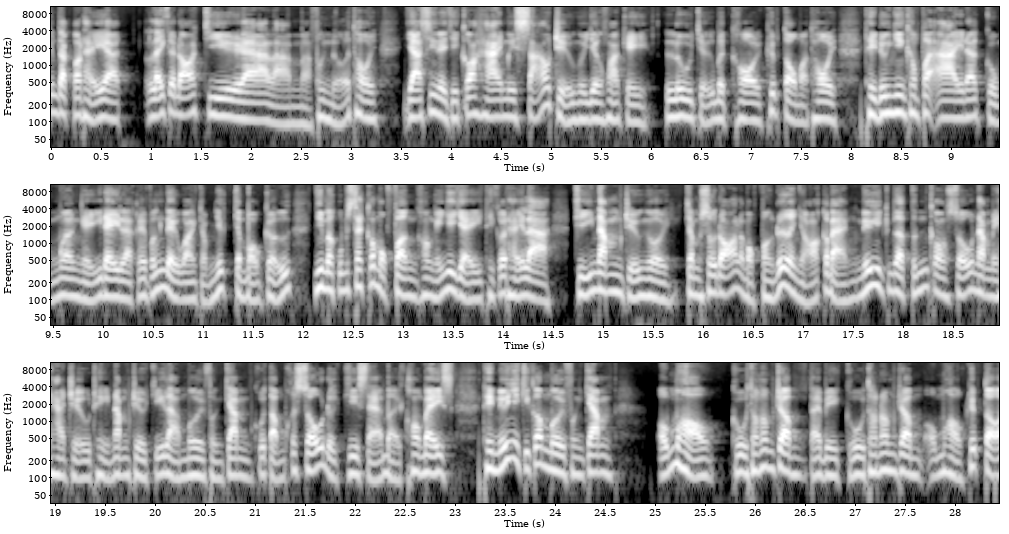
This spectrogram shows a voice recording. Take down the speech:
Chúng ta có thể à, lấy cái đó chia ra làm à, phân nửa thôi. Giả sử này chỉ có 26 triệu người dân Hoa Kỳ lưu trữ Bitcoin, crypto mà thôi. Thì đương nhiên không phải ai đó cũng à, nghĩ đây là cái vấn đề quan trọng nhất trong bầu cử. Nhưng mà cũng sẽ có một phần họ nghĩ như vậy thì có thể là chỉ 5 triệu người. Trong số đó là một phần rất là nhỏ các bạn. Nếu như chúng ta tính con số 52 triệu thì 5 triệu chỉ là 10% của tổng cái số được chia sẻ bởi Coinbase. Thì nếu như chỉ có 10% ủng hộ cựu tổng thống Trump tại vì cựu tổng thống Trump ủng hộ crypto.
